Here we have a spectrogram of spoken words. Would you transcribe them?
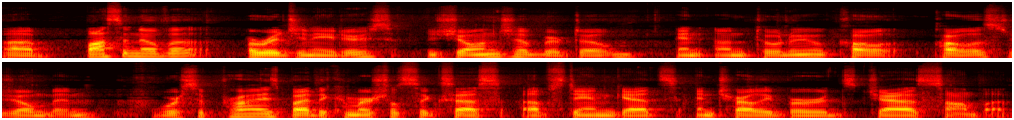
Uh, bossa nova originators Jean Gilberto and Antonio Car- Carlos Jobim were surprised by the commercial success of Stan Getz and Charlie Byrd's Jazz Samba,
